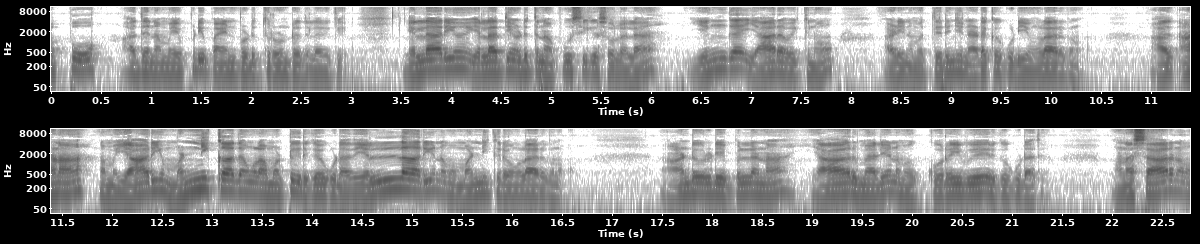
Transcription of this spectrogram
அப்போது அதை நம்ம எப்படி பயன்படுத்துகிறோன்றதில் இருக்குது எல்லாரையும் எல்லாத்தையும் எடுத்து நான் பூசிக்க சொல்லலை. எங்கே யாரை வைக்கணும் அப்படி நம்ம தெரிஞ்சு நடக்கக்கூடியவங்களாக இருக்கணும். அது ஆனால் நம்ம யாரையும் மன்னிக்காதவங்களா மட்டும் இருக்கவே கூடாது. எல்லாரையும் நம்ம மன்னிக்கிறவங்களாக இருக்கணும். ஆண்டவருடைய பிள்ளைனா யார் மேலேயும் நம்ம குறைவே இருக்கக்கூடாது. மனசார நம்ம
